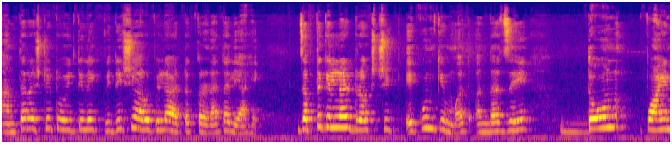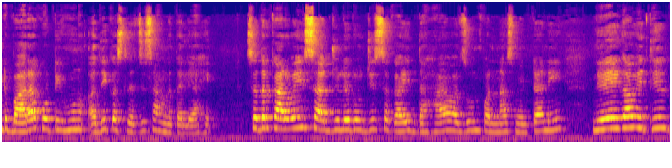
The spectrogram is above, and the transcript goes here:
आंतरराष्ट्रीय टोळीतील एक विदेशी आरोपीला अटक करण्यात आली आहे. जप्त केलेल्या ड्रग्सची एकूण किंमत अंदाजे दोन पॉईंट बारा कोटीहून अधिक असल्याचे सांगण्यात आले आहे. सदर कारवाई सात जुलै रोजी सकाळी दहा वाजून पन्नास मिनिटांनी निळेगाव येथील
